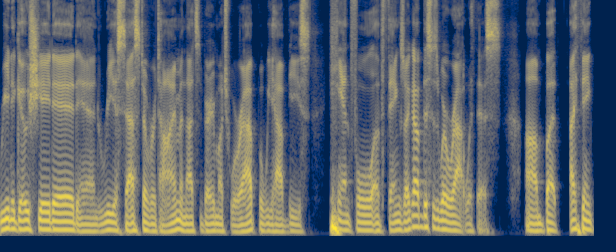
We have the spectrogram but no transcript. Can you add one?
renegotiated and reassessed over time. And that's very much where we're at. But we have these handful of things like, oh, this is where we're at with this. Um, but I think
